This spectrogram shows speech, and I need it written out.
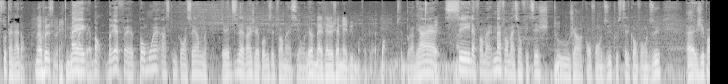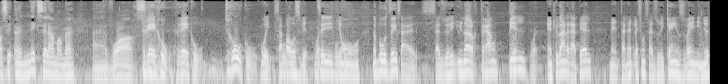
C'est tout un addon. Ben oui, Mais bon, bref, euh, pour moi, en ce qui me concerne, il y avait 19 ans que je n'avais pas vu cette formation-là. Ben, je l'avais jamais vu, moi. Bon, c'est une première. C'est la ma formation fétiche, tout mm. genre confondu, tout style confondu. Euh, j'ai passé un excellent moment à voir. Très court, très court. Trop court. Oui, ça passe vite. puis on, a beau dire, ça, ça a duré 1h30 pile, incluant le rappel, mais tu as l'impression que ça a duré 15-20 minutes.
